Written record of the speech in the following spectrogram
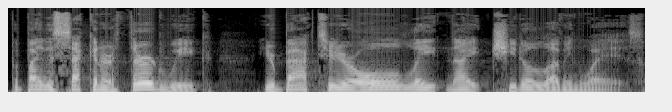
But by the second or third week, you're back to your old late night Cheeto loving ways.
